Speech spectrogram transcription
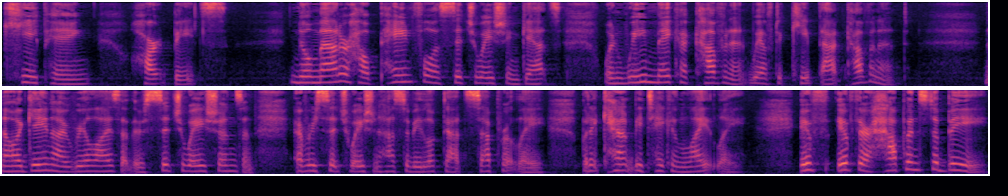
keeping heartbeats. No matter how painful a situation gets, when we make a covenant, we have to keep that covenant. Now, again, I realize that there's situations and every situation has to be looked at separately, but it can't be taken lightly. If, if there happens to be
